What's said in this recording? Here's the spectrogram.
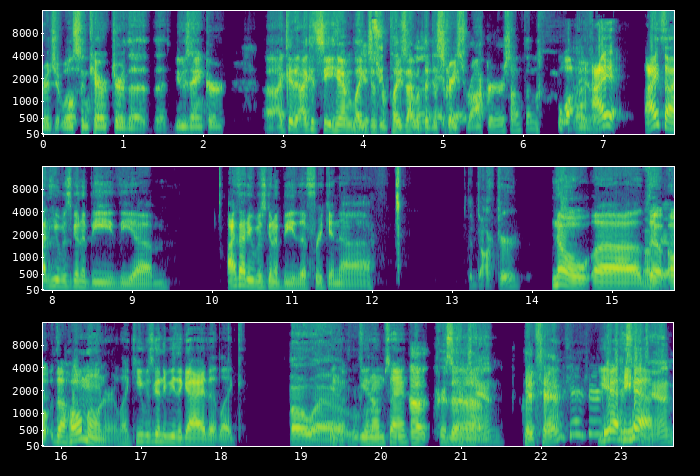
Bridgette Wilson character, the the news anchor. Uh, I could I could see him like just replace that with the disgraced rocker or something. well, Yeah. I I thought he was gonna be the um, I thought he was gonna be the freaking uh, the doctor? no, uh, the Okay. oh, the homeowner. Like he was gonna be the guy that like Oh, uh, you know, who- you know what I'm saying? Uh, Chris the, um, Kattan? Kattan character. Yeah, Chris yeah, Kattan?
